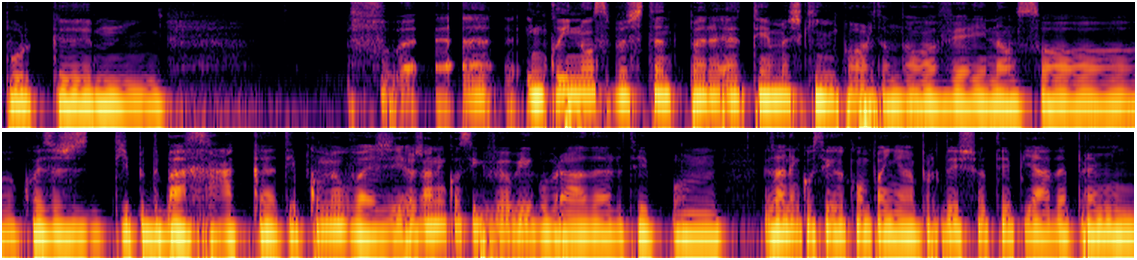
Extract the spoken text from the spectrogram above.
porque um, inclinou-se bastante para temas que importam, estão a ver, e não só coisas tipo de barraca, tipo como eu vejo. Eu já nem consigo ver o Big Brother, tipo, hum, já nem consigo acompanhar porque deixou de ter piada para mim.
